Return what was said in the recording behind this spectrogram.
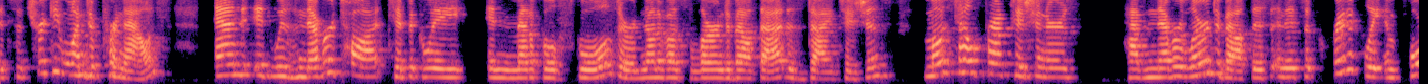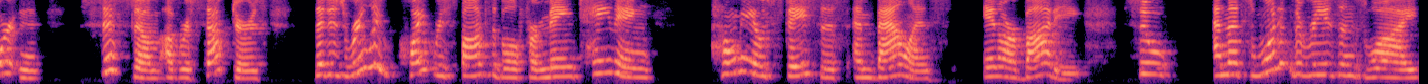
It's a tricky one to pronounce and it was never taught typically in medical schools, or none of us learned about that as dietitians. Most health practitioners have never learned about this, and it's a critically important system of receptors that is really quite responsible for maintaining homeostasis and balance in our body. So, and that's one of the reasons why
